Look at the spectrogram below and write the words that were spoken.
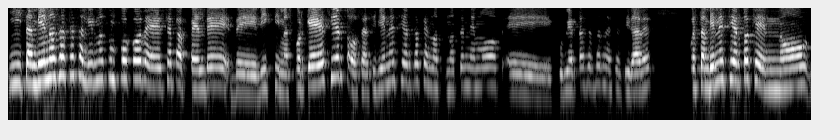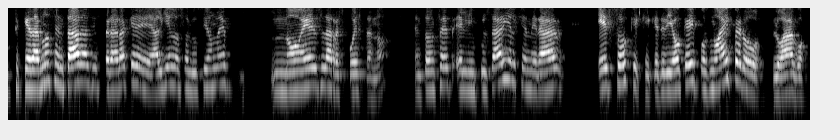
Y también nos hace salirnos un poco de ese papel de, víctimas, porque es cierto, o sea, si bien es cierto que no, tenemos eh, cubiertas esas necesidades, pues también es cierto que no quedarnos sentadas y esperar a que alguien lo solucione no es la respuesta, ¿no? Entonces, el impulsar y el generar eso que, que, que te diga, ok, pues no hay, pero lo hago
